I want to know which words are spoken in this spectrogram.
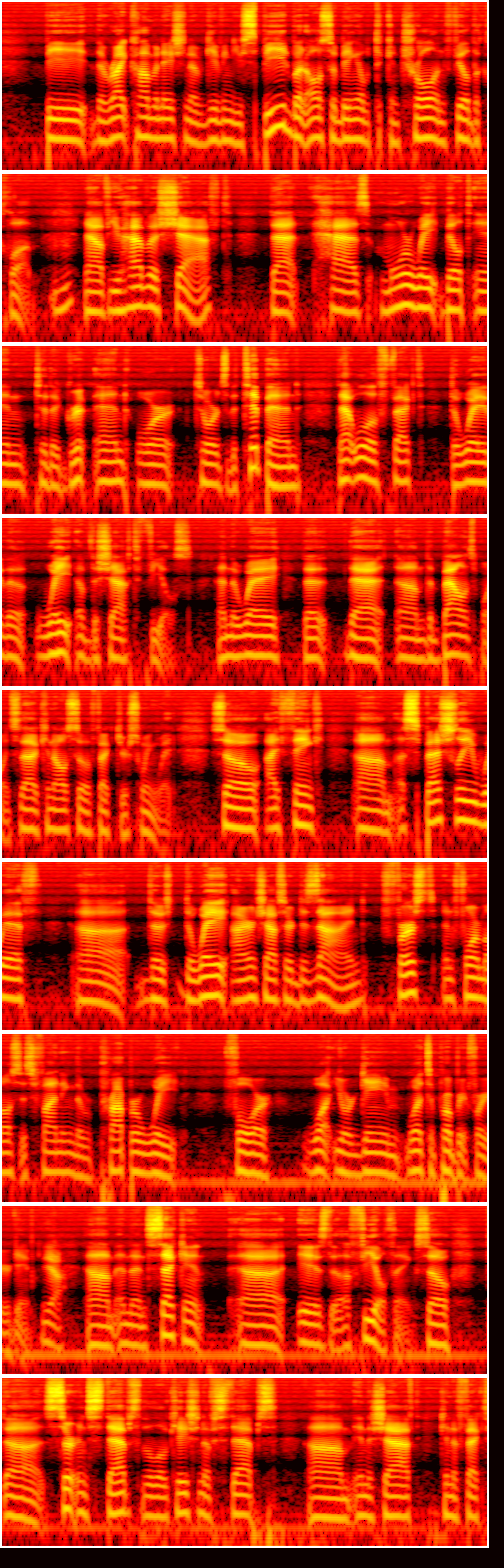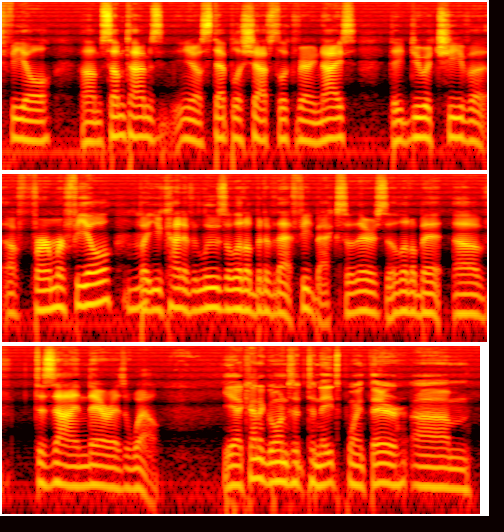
be the right combination of giving you speed, but also being able to control and feel the club. Mhm. Now, if you have a shaft that has more weight built in to the grip end or towards the tip end, that will affect the way the weight of the shaft feels and the way that that um, the balance point. So that can also affect your swing weight. So I think, um, especially with uh, the the way iron shafts are designed, first and foremost is finding the proper weight for what your game, what's appropriate for your game. Yeah. Um, and then second uh, is the feel thing. So the certain steps, the location of steps um, in the shaft can affect feel. Um, sometimes you know stepless shafts look very nice. They do achieve a, a firmer feel, but you kind of lose a little bit of that feedback. So there's a little bit of design there as well. Yeah, kind of going to, to Nate's point there. Um,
